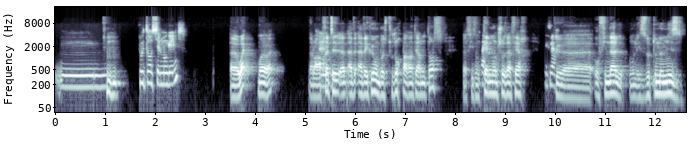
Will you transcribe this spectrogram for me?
Hmm, potentiellement Games? Euh, ouais, ouais, ouais. Alors après, avec avec eux, on bosse toujours par intermittence parce qu'ils ont ouais, tellement de choses à faire que, euh, au final, on les autonomise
